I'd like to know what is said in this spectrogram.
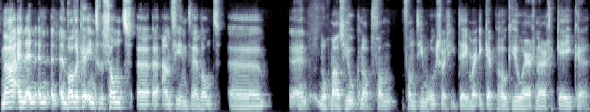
nou en, en, en, en wat ik er interessant aan vind, hè, want en nogmaals heel knap van, van Team Rockstars IT, maar ik heb er ook heel erg naar gekeken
